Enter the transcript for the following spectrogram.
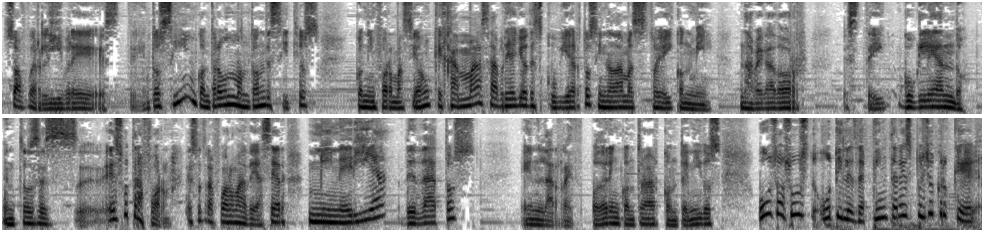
software libre, este, entonces sí, encontraba un montón de sitios con información que jamás habría yo descubierto si nada más estoy ahí con mi navegador este, googleando. Entonces, eh, es otra forma, es otra forma de hacer minería de datos en la red, poder encontrar contenidos. Usos útiles de Pinterest, pues yo creo que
